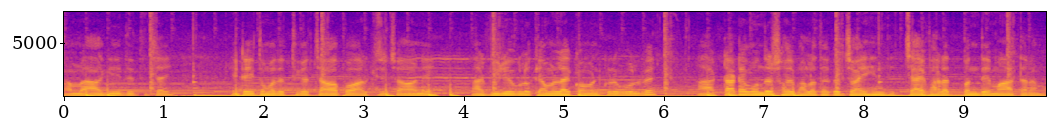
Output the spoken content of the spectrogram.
আমরা আগিয়ে দিতে চাই। এটাই তোমাদের থেকে চাওয়া পাওয়া, আর কিছু চাওয়া নেই। আর ভিডিওগুলো কেমন লাগে কমেন্ট করে বলবে। আর টাটা বন্ধুরা, সবাই ভালো থাকে। জয় হিন্দ, জয় ভারত, বন্দে মা মাতারাম।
